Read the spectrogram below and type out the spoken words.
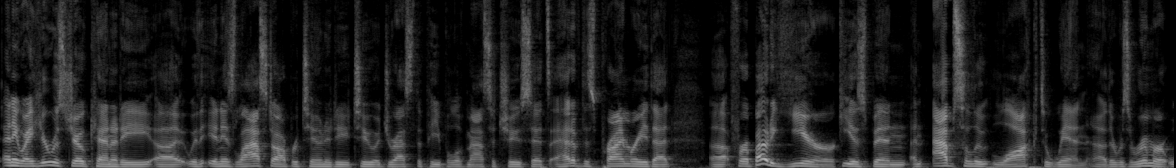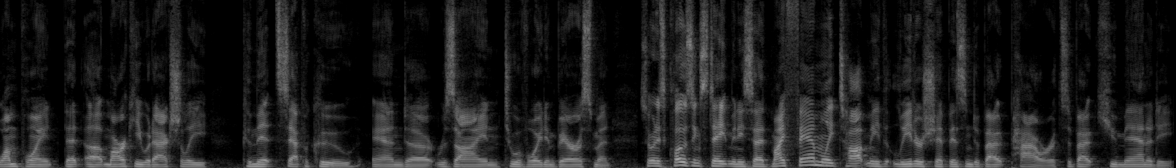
Anyway, here was Joe Kennedy uh, with in his last opportunity to address the people of Massachusetts ahead of this primary that. Uh, for about a year, he has been an absolute lock to win. Uh, there was a rumor at one point that uh, Markey would actually commit seppuku and uh, resign to avoid embarrassment. So, in his closing statement, he said, My family taught me that leadership isn't about power, it's about humanity.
